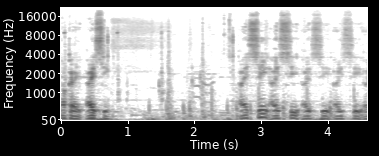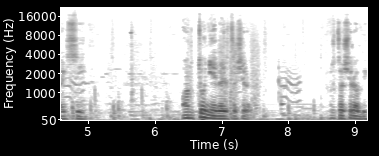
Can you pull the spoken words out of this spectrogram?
Okej, I see. I see, I see, I see, I see, I see. On tu nie wie, że coś robi. Że coś robi.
